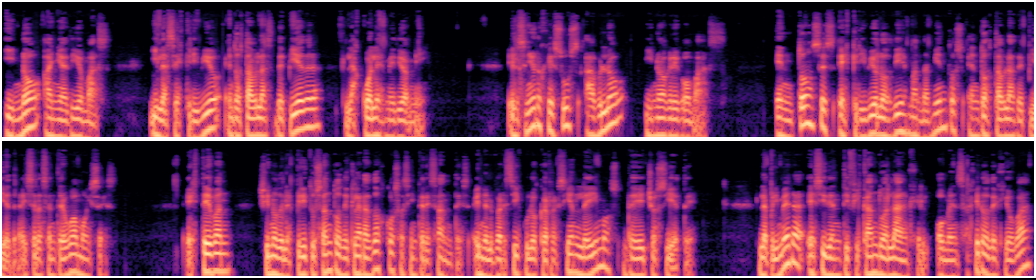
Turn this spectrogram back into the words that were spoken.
y no añadió más, y las escribió en dos tablas de piedra, las cuales me dio a mí. El Señor Jesús habló y no agregó más. Entonces escribió los diez mandamientos en dos tablas de piedra y se las entregó a Moisés. Esteban, lleno del Espíritu Santo, declara dos cosas interesantes en el versículo que recién leímos de Hechos 7. La primera es identificando al ángel o mensajero de Jehová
